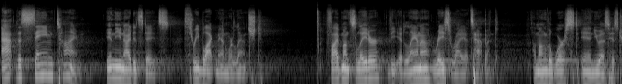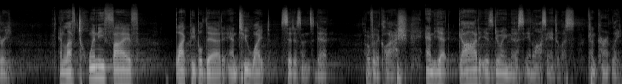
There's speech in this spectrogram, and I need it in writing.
at the same time in the United States, three black men were lynched. Five months later, the Atlanta race riots happened, among the worst in U.S. history, and left 25 black people dead and two white citizens dead over the clash. And yet, God is doing this in Los Angeles concurrently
